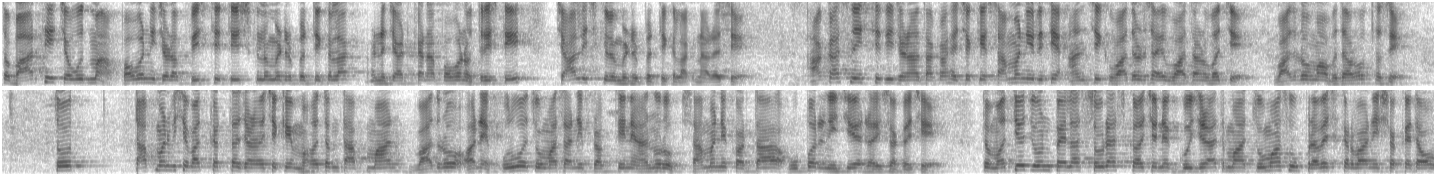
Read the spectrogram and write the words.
તો બારથી ચૌદમાં પવનની ઝડપ વીસથી ત્રીસ કિલોમીટર પ્રતિ કલાક અને ઝાટકાના પવનો ત્રીસથી ચાલીસ કિલોમીટર પ્રતિ કલાકના રહેશે. આકાશની સ્થિતિ જણાવતા કહે છે કે સામાન્ય રીતે આંશિક વાદળછાયું વાતાવરણ વચ્ચે વાદળોમાં વધારો થશે. તો તાપમાન વિશે વાત કરતા જણાવે છે કે મહત્તમ તાપમાન, વાદળો અને પૂર્વ ચોમાસાની પ્રગતિને અનુરૂપ સામાન્ય કરતાં ઉપર નીચે રહી શકે છે. તો મધ્ય જૂન પહેલાં સૌરાષ્ટ્ર, કચ્છ અને ગુજરાતમાં ચોમાસું પ્રવેશ કરવાની શક્યતાઓ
